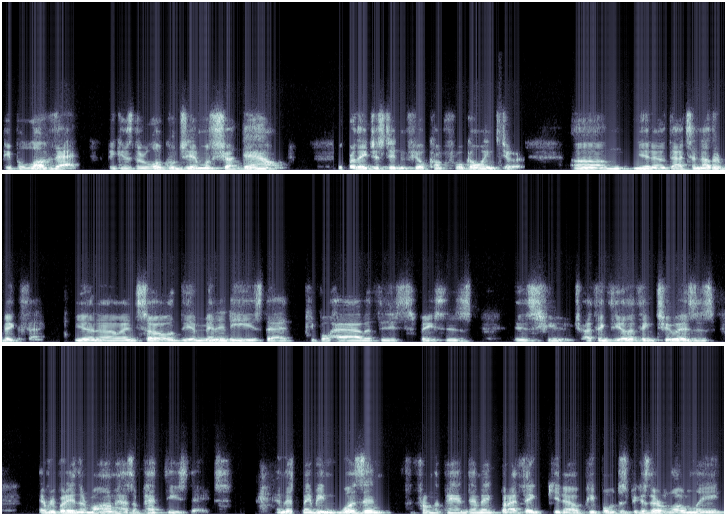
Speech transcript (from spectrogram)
people love that because their local gym was shut down or they just didn't feel comfortable going to it. Um, you know that's another big thing you know? And so the amenities that people have at these spaces is huge. I think the other thing too is is everybody and their mom has a pet these days. And this maybe wasn't from the pandemic, but I think you know people just because they're lonely,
